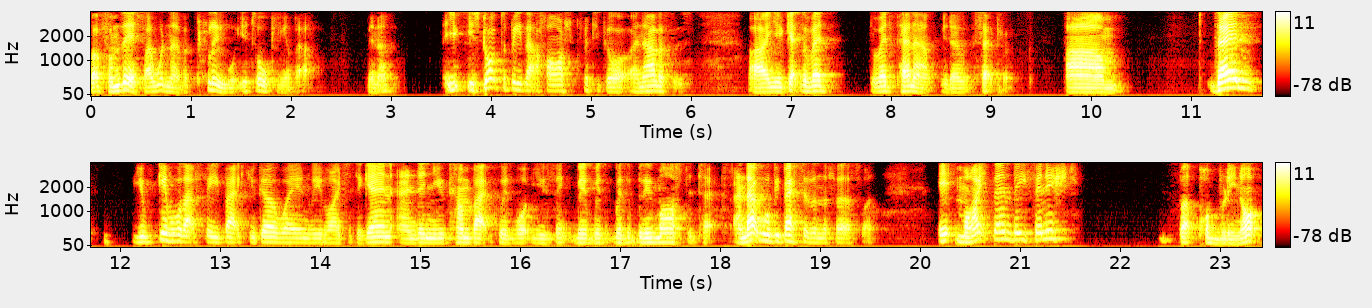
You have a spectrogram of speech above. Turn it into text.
But from this, I wouldn't have a clue what you're talking about. You know, it's got to be that harsh critical analysis. Uh, you get the red the red pen out, you know, etc. Um, then you give all that feedback, you go away and rewrite it again, and then you come back with what you think with with, with, with text, and that will be better than the first one. It might then be finished, but probably not.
